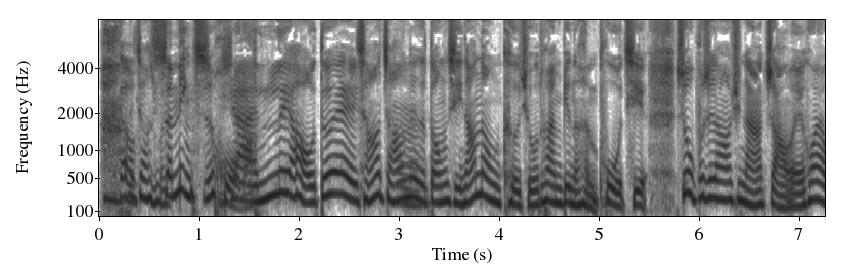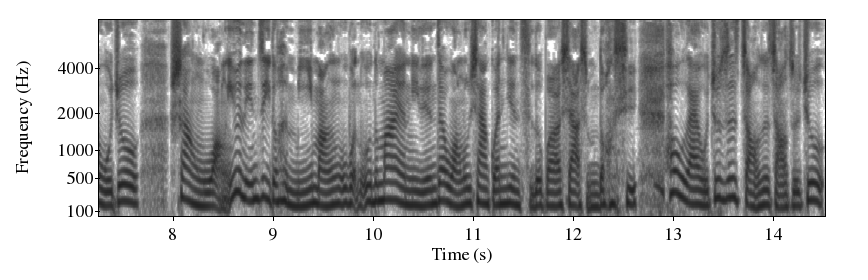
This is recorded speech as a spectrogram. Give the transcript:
那叫什么生命之火燃料，对，想要找到那个东西。然后那种渴求就突然变得很迫切，所以我不知道要去哪找。哎，后来我就上网，因为连自己都很迷茫。我我的妈呀，你连在网络下关键词都不知道下什么东西。后来我就是找着找着，就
